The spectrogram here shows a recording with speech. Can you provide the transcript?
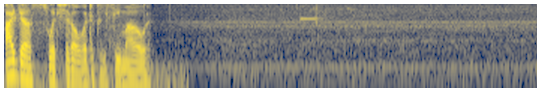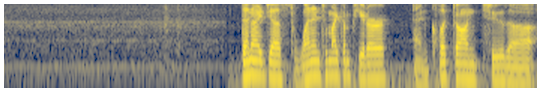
I just switched it over to PC mode. Then I just went into my computer and clicked on to the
